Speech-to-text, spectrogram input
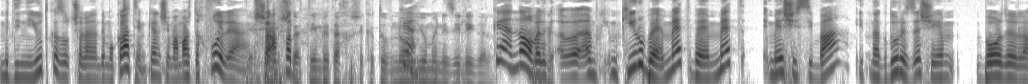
מדיניות כזאת של הדמוקרטים, כן, שממש דחפו אליה, יש להם. שלטים בטח שכתוב No כן. human is illegal. כן, לא, אבל הם, הם כאילו באמת, באמת, מאיזושהי סיבה, התנגדו לזה שיהיה בורדר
